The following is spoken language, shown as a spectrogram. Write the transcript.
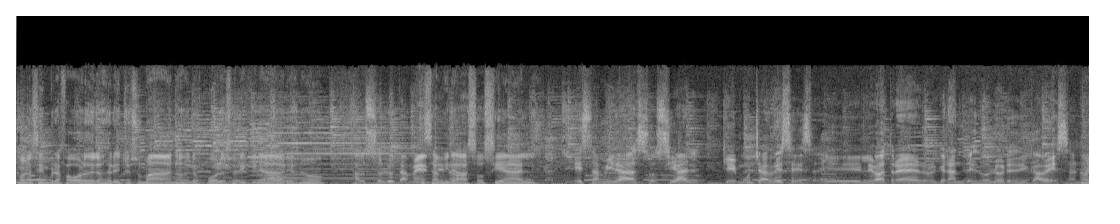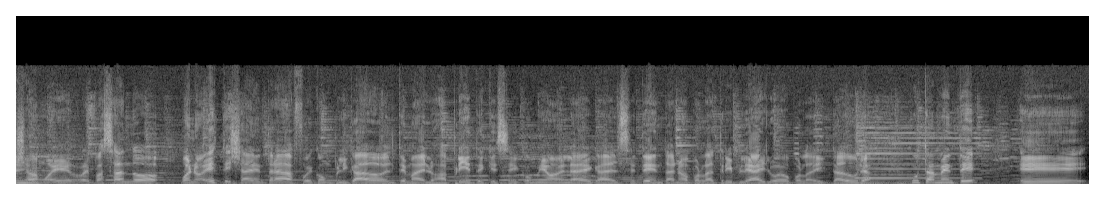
Bueno, siempre a favor de los derechos humanos, de los pueblos originarios, ¿no? Absolutamente. Esa mirada ¿no? social. Esa mirada social que muchas veces eh, le va a traer grandes dolores de cabeza, ¿no? Ya vamos a ir repasando. Bueno, este ya de entrada fue complicado, el tema de los aprietes que se comió en la década del 70, ¿no? Por la AAA y luego por la dictadura. Justamente, eh,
